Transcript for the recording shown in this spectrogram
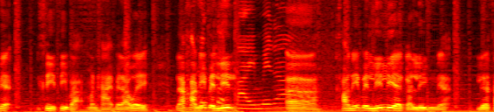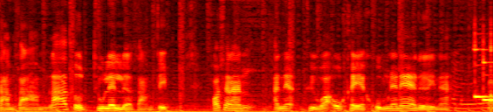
เนี่ย40อะมันหายไปแล้วเว้ย แล้วคราวนี้เป็นลิไปไม่ได้เอ่อคราวนี้เป็นลิเลียกับลิงเนี่ย เหลือ33ล่าสุดทูเลนเหลือ30เพราะฉะนั้นอันเนี้ยถือว่าโอเคคุ้มแน่ ๆ เลยนะไป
